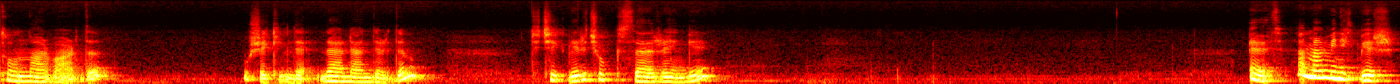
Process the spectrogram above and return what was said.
tonlar vardı. Bu şekilde değerlendirdim. Çiçekleri çok güzel rengi. Evet, hemen minik bir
